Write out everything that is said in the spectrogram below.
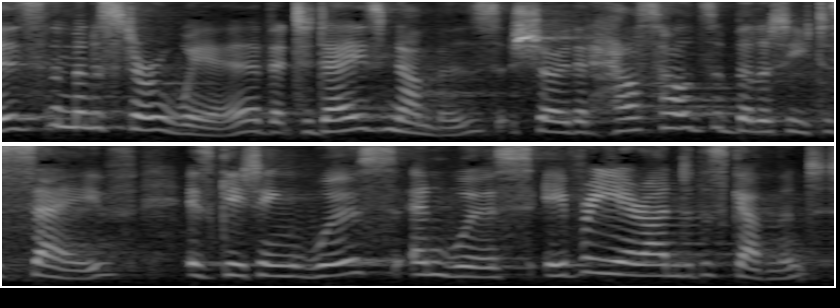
Is the Minister aware that today's numbers show that households' ability to save is getting worse and worse every year under this government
